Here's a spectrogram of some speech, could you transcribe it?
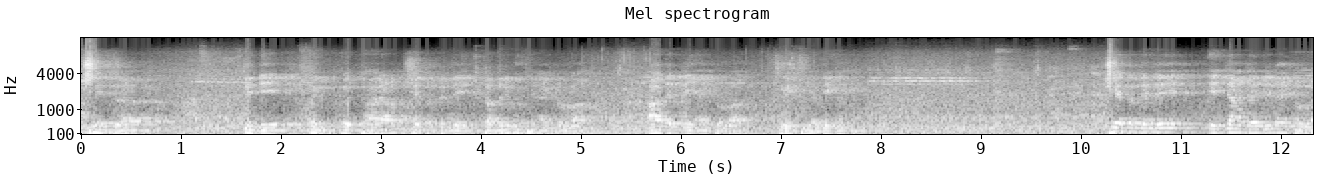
ക്ഷേത്രത്തിന്റെ ഒരു ഒരു ധാരാളം ക്ഷേത്രത്തിന്റെ തന്ത്രബുദ്ധനായിട്ടുള്ള ആദരണീയായിട്ടുള്ള വ്യക്തി അദ്ദേഹം. ക്ഷേത്രത്തിന്റെ യജ്ഞാചാര്യനായിട്ടുള്ള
